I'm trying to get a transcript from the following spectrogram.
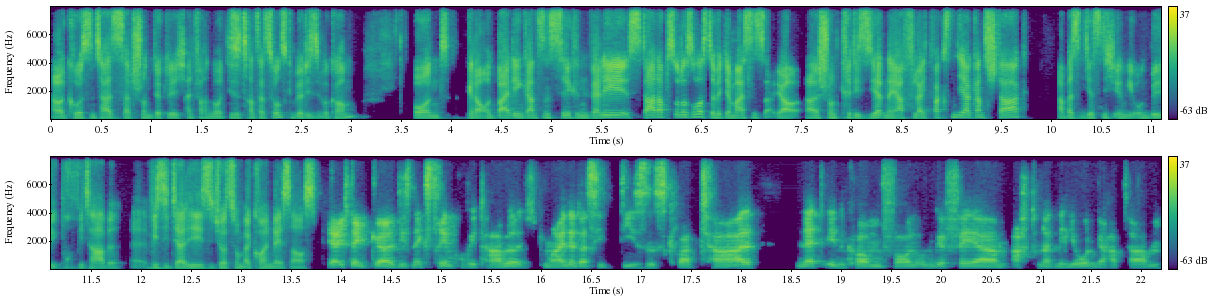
Aber größtenteils ist halt schon wirklich einfach nur diese Transaktionsgebühr, die sie bekommen. Und genau, und bei den ganzen Silicon Valley Startups oder sowas, da wird ja meistens ja schon kritisiert, naja, vielleicht wachsen die ja ganz stark, aber sind jetzt nicht irgendwie unbedingt profitabel. Äh, wie sieht ja die Situation bei Coinbase aus? Ja, ich denke, äh, die sind extrem profitabel. Ich meine, dass sie dieses Quartal Net Income von ungefähr 800 Millionen gehabt haben,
